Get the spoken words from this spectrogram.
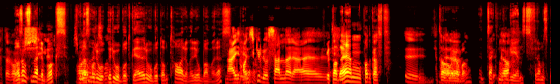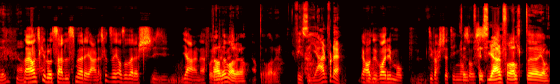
Det Det var var sånn smøreboks. Men det er sånn ro robotgreier. Robotene tar over jobbene våre. Nei, han skulle jo selge det Skal vi ta det en podkast? Eh, ta? Teknologiens framspring. Ja. Nei, han skulle jo selge smørejernet, skulle du si. Altså det ski- jernet Ja, det var det, ja. Det var det. Fins det jern for det? Ja, du varmer opp diverse ting, også. Fins jern for alt, uh, Young.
